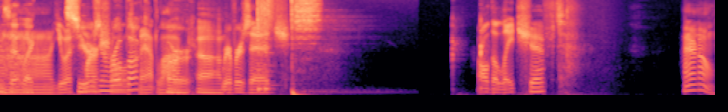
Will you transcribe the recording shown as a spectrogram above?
Is that like Uh, U.S. Sears and Marshals, Roebuck Matlock, or um, River's Edge. Oh, the late shift. I don't know.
